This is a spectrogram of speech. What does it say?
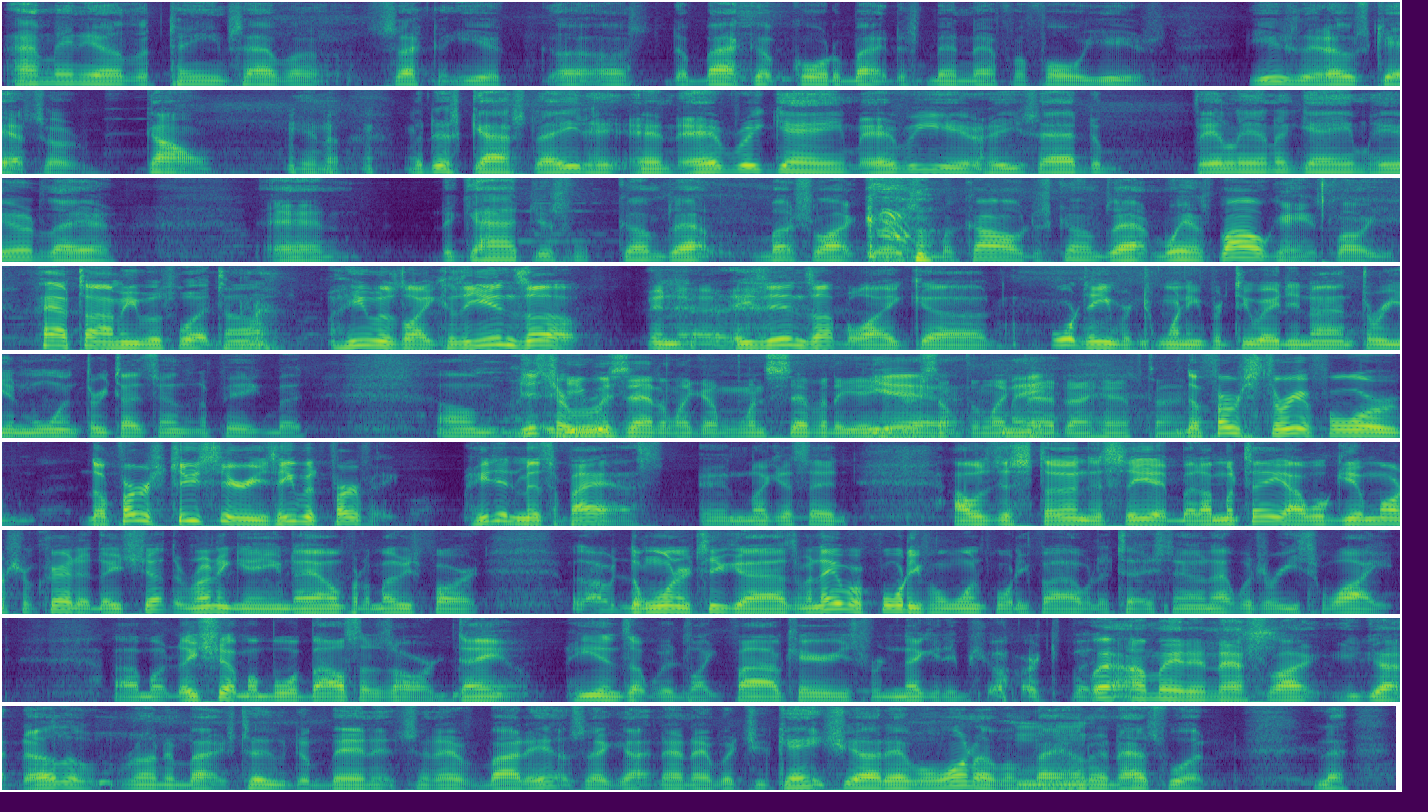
How many other teams have a second year, uh, uh, the backup quarterback that's been there for four years? Usually those cats are gone, you know. but this guy stayed, and every game, every year, he's had to fill in a game here or there, and the guy just comes out much like Jason McCall, just comes out and wins ball games for you. Halftime, he was what, Tom? He was like, because he ends up, and uh, he ends up like uh, 14 for 20 for 289, three and one, three touchdowns and a pick. But um, just a He re- was at like a 178 or something like man. that at halftime. the first three or four, the first two series, he was perfect. He didn't miss a pass. And like I said, I was just stunned to see it. But I'm gonna tell you, I will give Marshall credit. They shut the running game down for the most part. Uh, The one or two guys, I mean, they were 40 for 145 with a touchdown. That was Reese White. Um, but they shut my boy Balthazar down. He ends up with like five carries for negative yards. But Well, I mean, and that's like you got the other running backs too, the Bennett's and everybody else they got down there, but you can't shut every one of them Mm-hmm. down, and that's what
